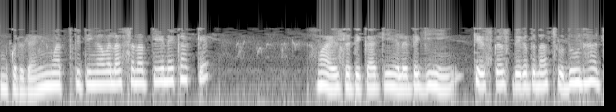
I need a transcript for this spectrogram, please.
මොකද දැන්වත් ඉතින් අව ලස්සනක් තියෙන එකක් ඈ. වයස ටිකක් ඉහළට ගිහින් කෙස්කස් දෙක තුනක් සුදු වුණාට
